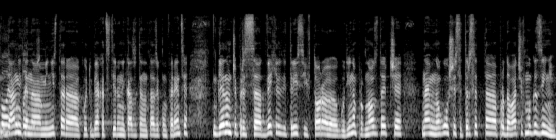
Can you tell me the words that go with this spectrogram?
данните бъдеще. на министъра, които бяха цитирани, казвате, на тази конференция, гледам, че през 2032 година прогнозата е, че най-много ще се търсят продавачи в магазини.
